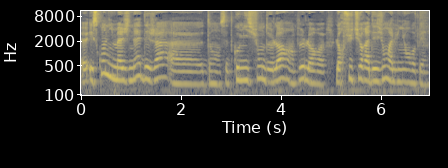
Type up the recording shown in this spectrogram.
euh, est-ce qu'on imaginait déjà euh, dans cette commission de l'or un peu leur, leur future adhésion à l'Union européenne?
